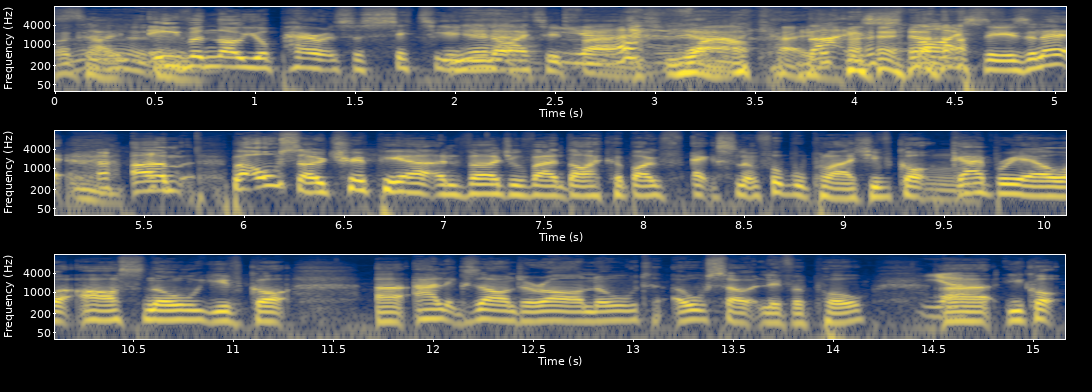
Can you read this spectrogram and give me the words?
okay, oh. even though your parents are City and Yeah. United Yeah. fans, Yeah, wow, okay. that is spicy, isn't it? Mm. Um, but also Trippier and Virgil van Dijk are both excellent football players. You've got Gabriel at Arsenal, you've got uh, Alexander Arnold also at Liverpool. Yeah. Uh, you've got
